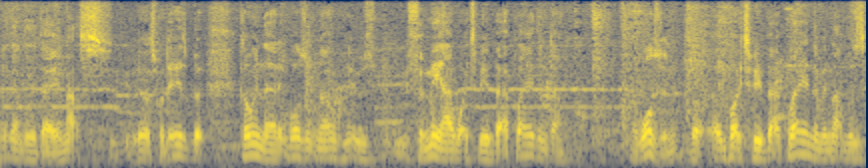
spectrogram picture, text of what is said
at the end of the day, and that's you know, that's what it is. But going there, it wasn't. No, it was for me. I wanted to be a better player than dad. I wasn't, but I wanted to be a better player than him, and that was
